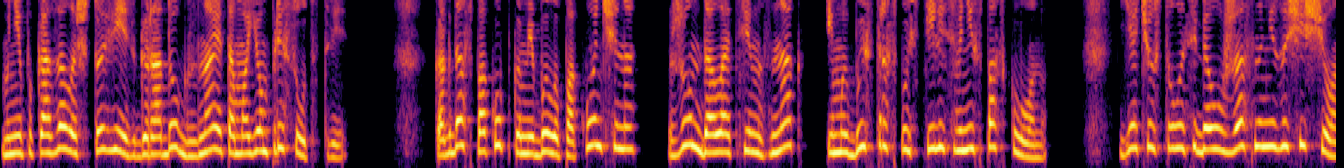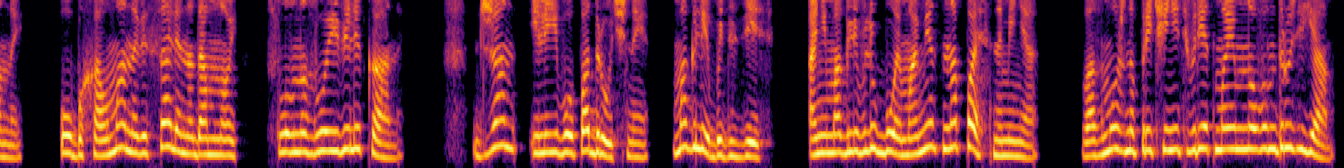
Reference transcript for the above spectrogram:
Мне показалось, что весь городок знает о моем присутствии. Когда с покупками было покончено, Жун дала Тин знак, и мы быстро спустились вниз по склону. Я чувствовала себя ужасно незащищенной. Оба холма нависали надо мной, словно злые великаны. Джан или его подручные могли быть здесь. Они могли в любой момент напасть на меня, возможно, причинить вред моим новым друзьям.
